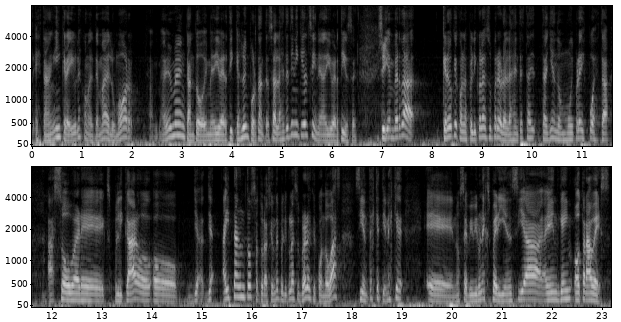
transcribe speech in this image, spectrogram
están increíbles con el tema del humor. A, mí me encantó y me divertí, que es lo importante. O sea, la gente tiene que ir al cine a divertirse. Sí. Y en verdad, creo que con las películas de superhéroes la gente está, está yendo muy predispuesta a sobre explicar o, o ya, ya hay tanto saturación de películas de superhéroes que cuando vas sientes que tienes que eh, no sé vivir una experiencia endgame otra vez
